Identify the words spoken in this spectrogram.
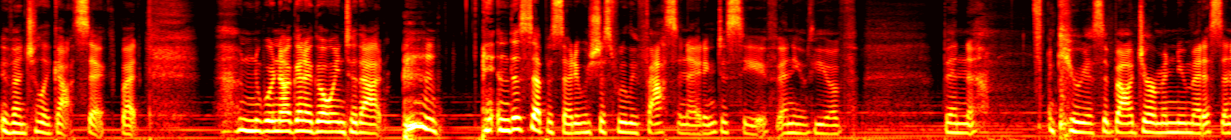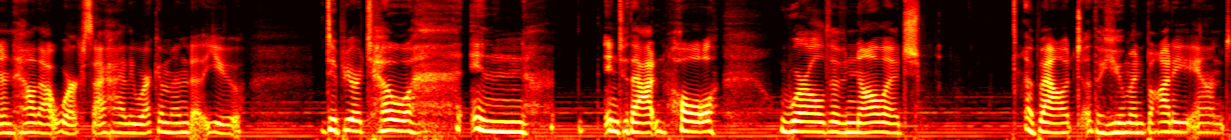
eventually got sick. But we're not going to go into that. in this episode, it was just really fascinating to see if any of you have been curious about German new medicine and how that works, I highly recommend that you dip your toe in into that whole world of knowledge about the human body and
